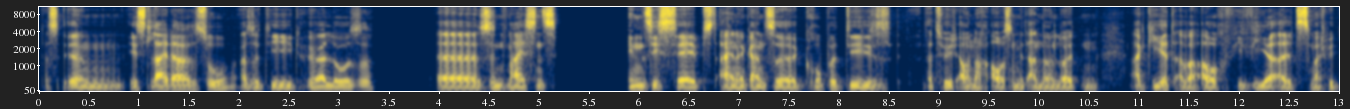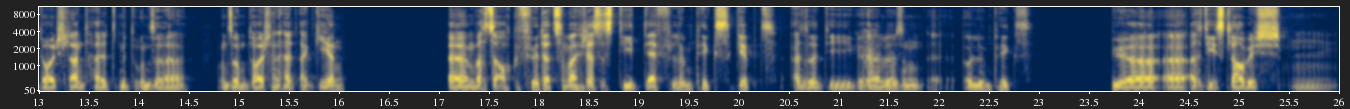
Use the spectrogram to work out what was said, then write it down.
Das ähm, ist leider so. Also die Gehörlose äh, sind meistens in sich selbst eine ganze Gruppe, die natürlich auch nach außen mit anderen Leuten agiert, aber auch wie wir als zum Beispiel Deutschland halt mit unserer, unserem Deutschland halt agieren. Ähm, was dazu auch geführt hat, zum Beispiel, dass es die Deaf Olympics gibt, also die mhm. Gehörlösen äh, Olympics. Für, äh, also die ist, glaube ich, ein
